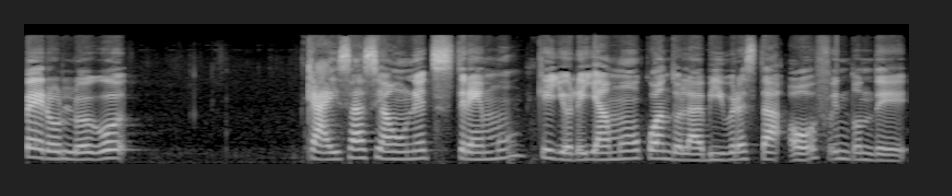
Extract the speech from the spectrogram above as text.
pero luego caes hacia un extremo que yo le llamo cuando la vibra está off, en donde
